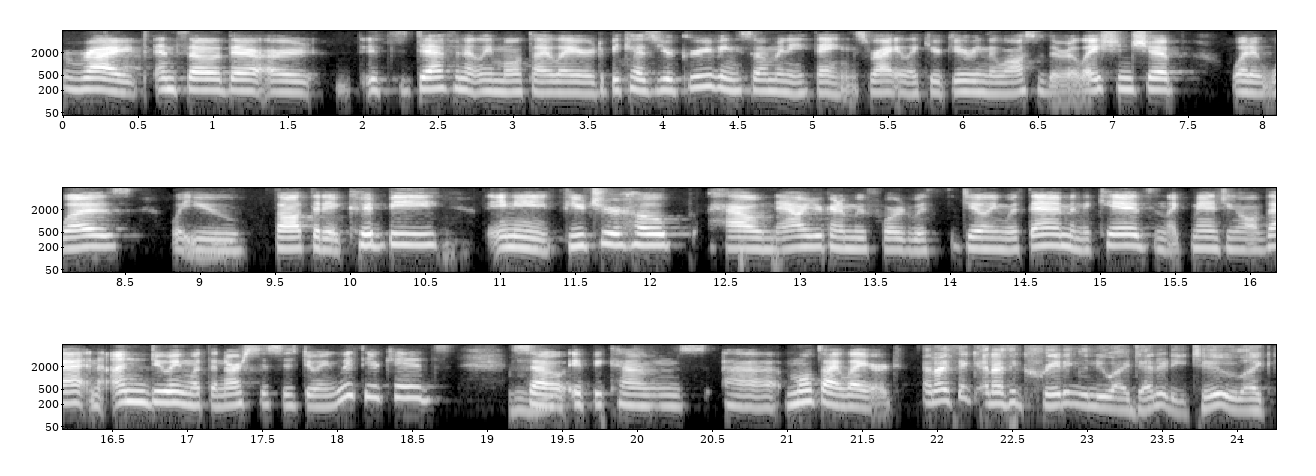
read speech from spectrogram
Right. And so there are, it's definitely multi layered because you're grieving so many things, right? Like you're grieving the loss of the relationship, what it was, what you mm-hmm. thought that it could be, any future hope, how now you're going to move forward with dealing with them and the kids and like managing all that and undoing what the narcissist is doing with your kids. Mm-hmm. So it becomes uh, multi-layered. And I think and I think creating the new identity too. Like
